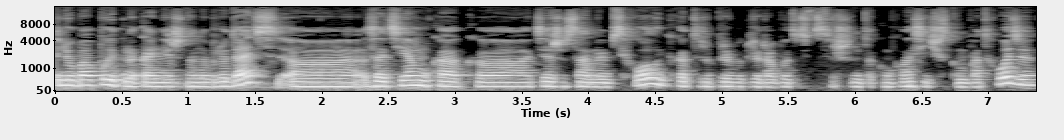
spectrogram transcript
любопытно, конечно, наблюдать э, за тем, как э, те же самые психологи, которые привыкли работать в совершенно таком классическом подходе,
